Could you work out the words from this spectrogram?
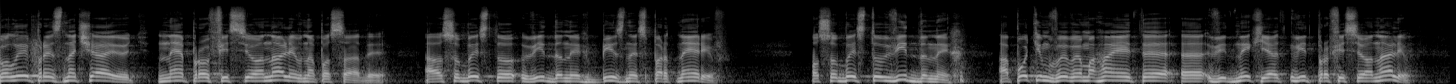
коли призначають не професіоналів на посади, а особисто відданих бізнес-партнерів, особисто відданих, а потім ви вимагаєте е, від них, від професіоналів,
